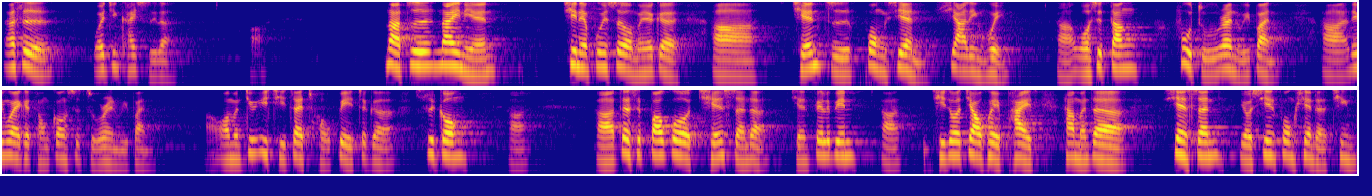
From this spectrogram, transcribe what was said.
但是我已经开始了，啊！那之那一年，青年福音社我们有个啊全职奉献夏令会，啊，我是当副主任为办，啊，另外一个同工是主任为办，啊，我们就一起在筹备这个施工，啊，啊，这是包括全省的全菲律宾啊许多教会派他们的。献身有新奉献的青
